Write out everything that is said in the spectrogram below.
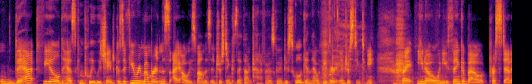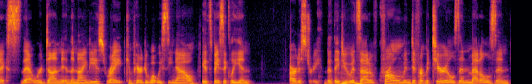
that field has completely changed. Because if you remember, and this I always found this interesting because I thought, God, if I was going to do school again, that would be very interesting to me, right? You know, when you think about prosthetics that were done in the '90s, right, compared to what we see now, it's basically an artistry that they do. It's out of chrome and different materials and metals and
